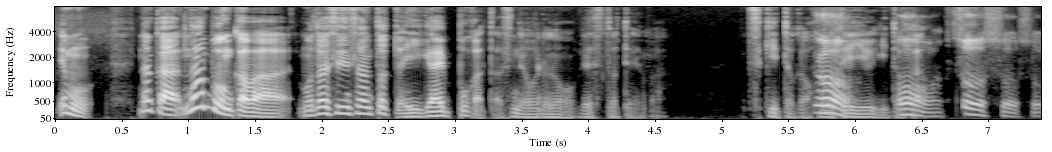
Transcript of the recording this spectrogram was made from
でもなんか何本かはもたしさんにとっては意外っぽかったですね俺のベスト10は。月とか法廷遊戯とか。うん、そうそうそう。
